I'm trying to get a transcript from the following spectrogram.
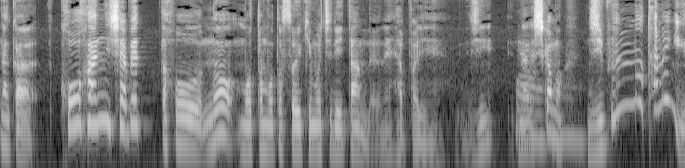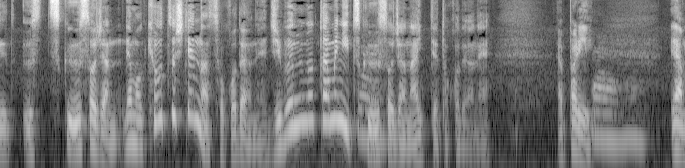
なんか、後半に喋った方のもともとそういう気持ちでいたんだよね、やっぱりね。じしかも自分のためにつく嘘じゃん。でも共通してるのはそこだよね。自分のためにつく嘘じゃないってとこだよね。やっぱり、いや、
